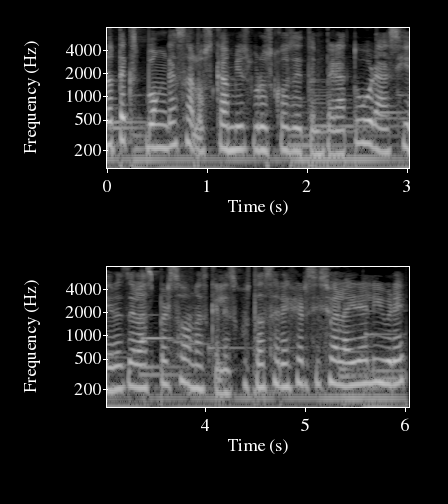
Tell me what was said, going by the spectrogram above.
No te expongas a los cambios bruscos de temperatura. Si eres de las personas que les gusta hacer ejercicio al aire libre,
